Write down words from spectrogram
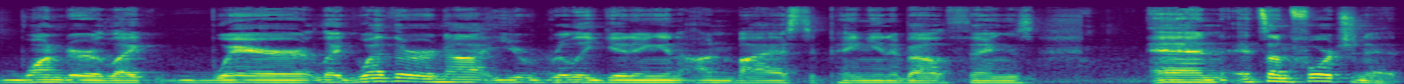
wonder like where like whether or not you're really getting an unbiased opinion about things. And it's unfortunate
